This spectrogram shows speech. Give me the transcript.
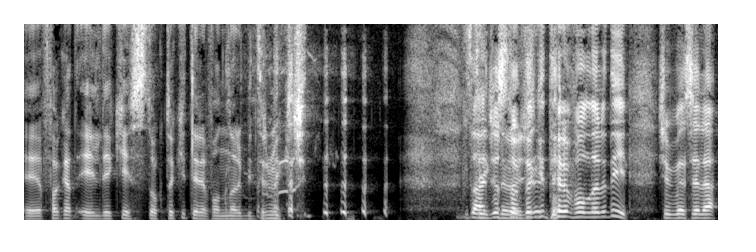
E, fakat eldeki stoktaki telefonları bitirmek için Sadece teknoloji- stoktaki telefonları değil. Şimdi mesela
